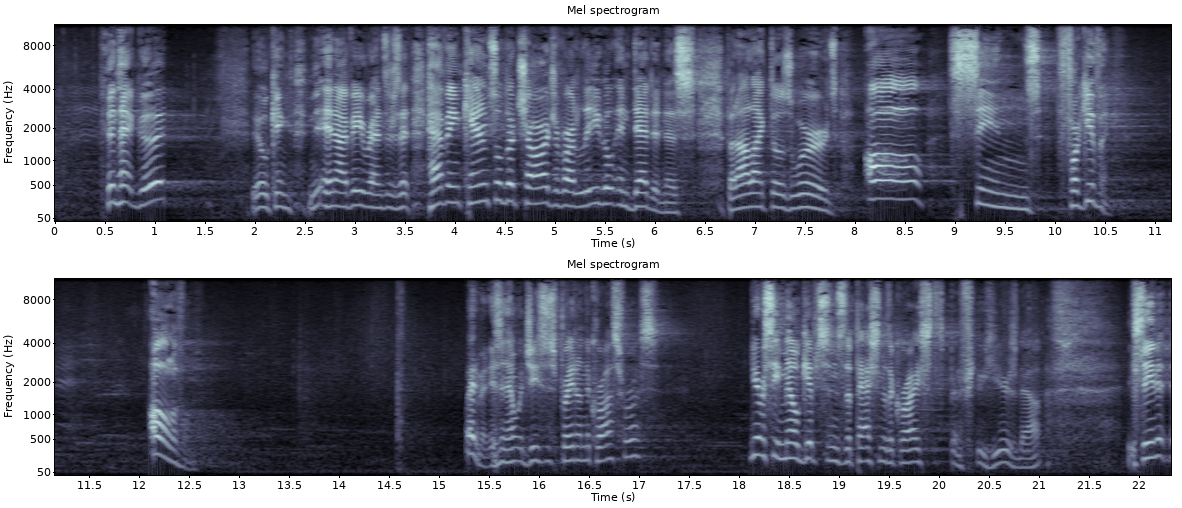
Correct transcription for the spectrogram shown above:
Isn't that good? The old King NIV renders it, having canceled the charge of our legal indebtedness. But I like those words all sins forgiven. All of them. Wait a minute, isn't that what Jesus prayed on the cross for us? You ever see Mel Gibson's The Passion of the Christ? It's been a few years now. You seen it?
